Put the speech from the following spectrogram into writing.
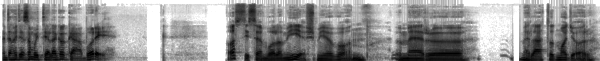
De hogy ez amúgy tényleg a Gáboré? Azt hiszem valami ilyesmije van, mert, mert látod magyar,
